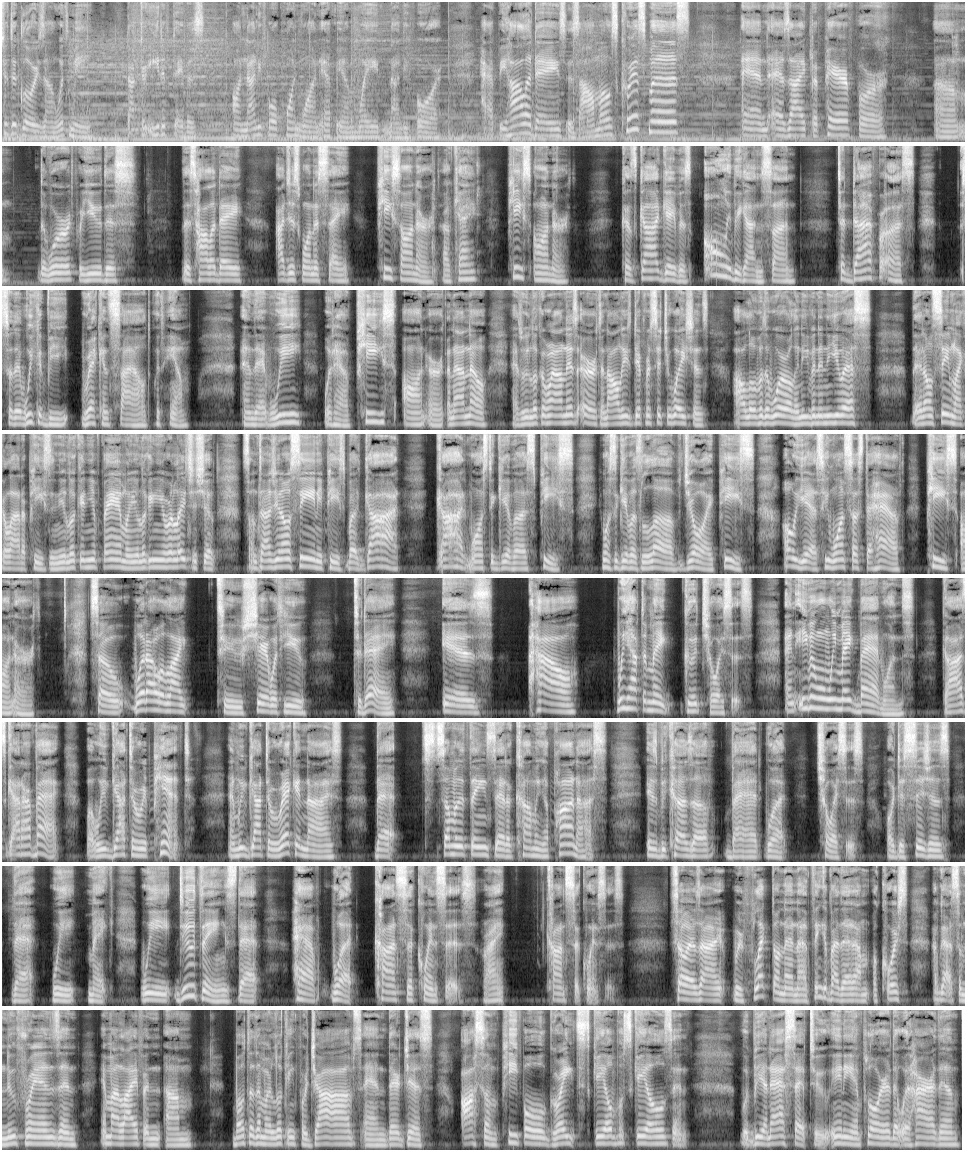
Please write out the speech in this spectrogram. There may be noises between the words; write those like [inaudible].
to the Glory Zone with me, Dr. Edith Davis, on 94.1 FM Wave 94. Happy holidays. It's almost Christmas. And as I prepare for um, the word for you this this holiday, I just want to say peace on earth, okay? Peace on earth. Because God gave his only begotten son to die for us so that we could be reconciled with him and that we would have peace on earth. And I know as we look around this earth and all these different situations all over the world and even in the U.S., they don't seem like a lot of peace. And you look in your family, you look in your relationship. Sometimes you don't see any peace, but God, God wants to give us peace. He wants to give us love, joy, peace. Oh yes, he wants us to have peace on earth. So what I would like to share with you today is how we have to make good choices. And even when we make bad ones, God's got our back, but we've got to repent and we've got to recognize that some of the things that are coming upon us is because of bad what? Choices or decisions that we make. We do things that have what? Consequences, right? Consequences. So as I reflect on that and I think about that, I'm, of course, I've got some new friends and in my life and, um, both of them are looking for jobs and they're just awesome people, great skill, skills and would be an asset to any employer that would hire them.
